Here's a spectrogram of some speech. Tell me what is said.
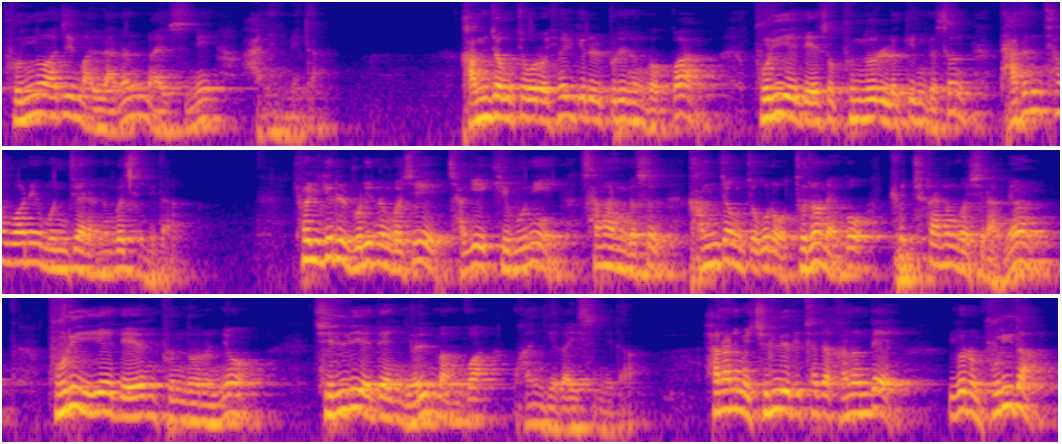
분노하지 말라는 말씀이 아닙니다. 감정적으로 혈기를 부리는 것과 불의에 대해서 분노를 느끼는 것은 다른 차원의 문제라는 것입니다. 혈기를 부리는 것이 자기 기분이 상한 것을 감정적으로 드러내고 표출하는 것이라면 불의에 대한 분노는요, 진리에 대한 열망과 관계가 있습니다. 하나님의 진리를 찾아가는데 이거는 불이다.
